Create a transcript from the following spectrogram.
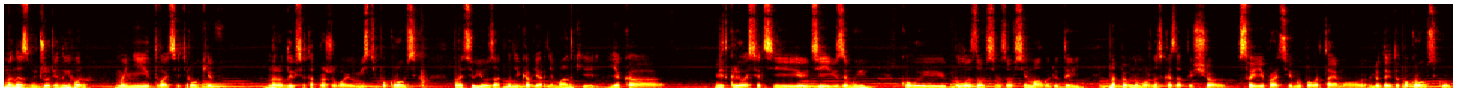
Мене звуть Жорін Ігор, мені 20 років. Народився та проживаю у місті Покровськ. Працюю у закладі кав'ярня Манкі, яка відкрилася цієї, цієї зими, коли було зовсім зовсім мало людей. Напевно, можна сказати, що своєю працею ми повертаємо людей до Покровську,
